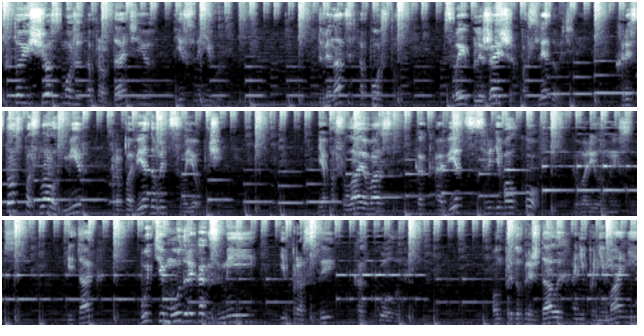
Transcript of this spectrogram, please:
Кто еще сможет оправдать ее, если не вы? Двенадцать апостолов, своих ближайших последователей, Христос послал в мир проповедовать свое учение. «Я посылаю вас, как овец среди волков». «Итак, будьте мудры, как змеи, и просты, как голуби». Он предупреждал их о непонимании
